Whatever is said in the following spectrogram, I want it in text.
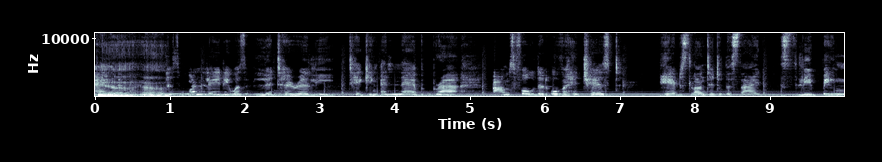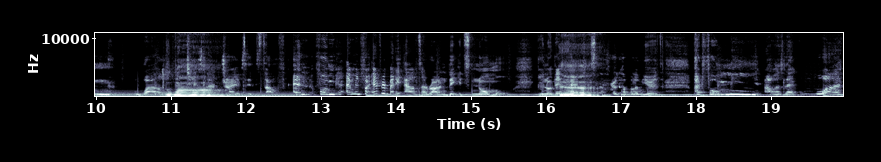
and yeah, yeah. this one lady was literally taking a nap bruh arms folded over her chest head slanted to the side, sleeping while Wow. the Tesla drives itself. And for me, I mean, for everybody else around there, it's normal. You know, they've Yeah. had Tesla for a couple of years. But for me, I was like, what?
